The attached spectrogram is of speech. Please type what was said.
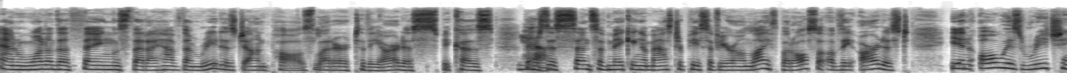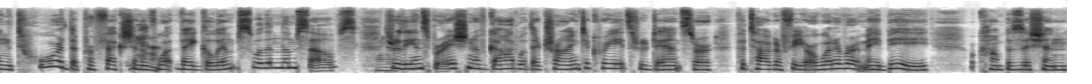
And one of the things that I have them read is John Paul's letter to the artists because yeah. there's this sense of making a masterpiece of your own life, but also of the artist in always reaching toward the perfection yeah. of what they glimpse within themselves right. through the inspiration of God, what they're trying to create through dance or photography or whatever it may be, or composition,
